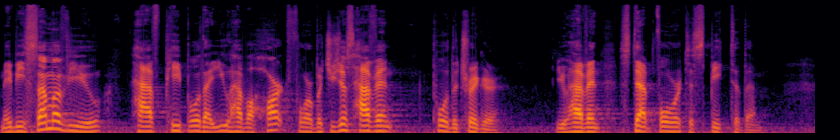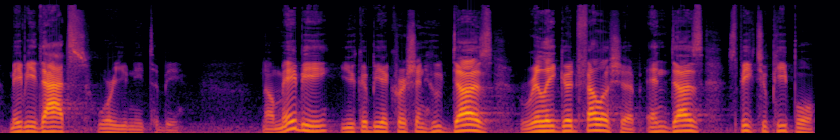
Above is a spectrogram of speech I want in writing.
Maybe some of you have people that you have a heart for, but you just haven't pulled the trigger. You haven't stepped forward to speak to them. Maybe that's where you need to be. Now, maybe you could be a Christian who does really good fellowship and does speak to people.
